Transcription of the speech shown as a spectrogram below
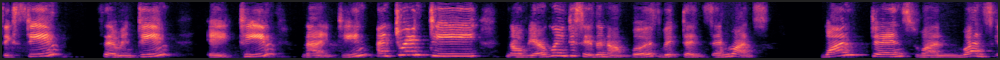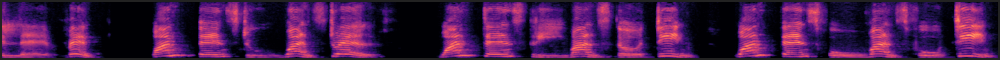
16, 17, 18, 19 and 20. Now we are going to say the numbers with tens and ones. 1 tens, 1 ones, 11. 1 tens, 2 ones, 12. 1 tens, 3 ones, 13. 1 tens, 4 ones, 14.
